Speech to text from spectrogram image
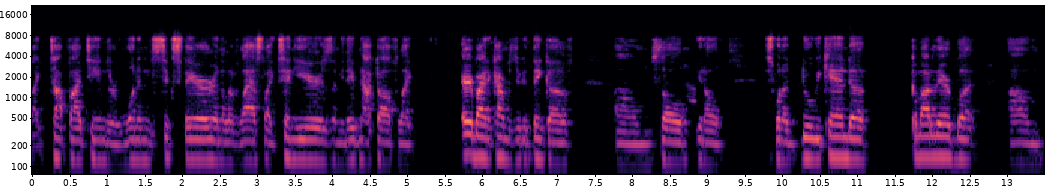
like top five teams are one in six there in the last like 10 years. I mean, they've knocked off like everybody in the conference you can think of. Um, so, you know, just want to do what we can to come out of there. But um,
